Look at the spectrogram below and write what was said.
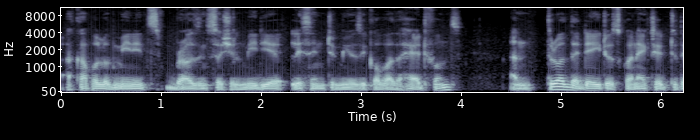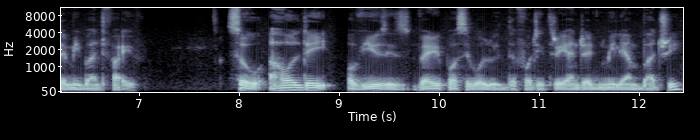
a couple of minutes browsing social media, listening to music over the headphones, and throughout the day it was connected to the Mi Band 5. So a whole day of use is very possible with the 4300 milliamp battery,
